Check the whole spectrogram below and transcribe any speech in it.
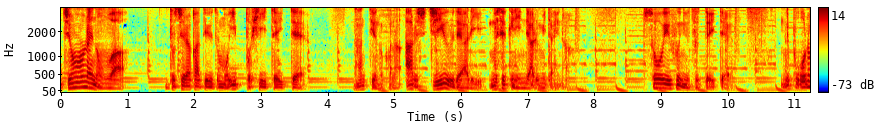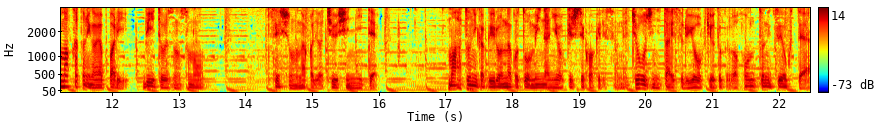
ジョン・レノンは、どちらかというともう一歩引いていて、なんていうのかな、ある種自由であり、無責任であるみたいな、そういう風に映っていて、で、ポール・マッカートニーがやっぱりビートルズのそのセッションの中では中心にいて、まあとにかくいろんなことをみんなに要求していくわけですよね。ジョージに対する要求とかが本当に強くて。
